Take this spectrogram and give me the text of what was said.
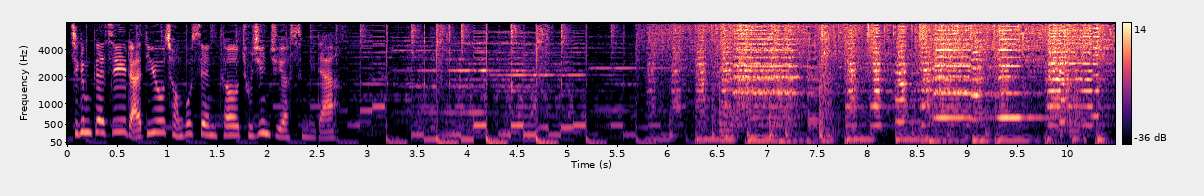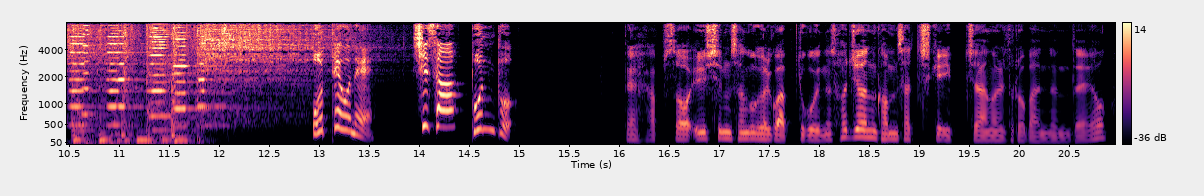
지금까지 라디오 정보센터 조진주였습니다. 오태훈의 시사 본부. 네, 앞서 1심 선고 결과 앞두고 있는 서지현 검사 측의 입장을 들어봤는데요.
